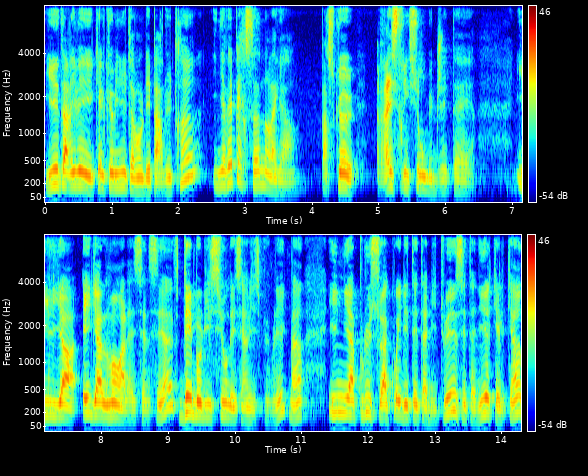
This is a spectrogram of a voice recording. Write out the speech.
Il est arrivé quelques minutes avant le départ du train, il n'y avait personne dans la gare. Parce que restriction budgétaire, il y a également à la SNCF démolition des services publics. Ben, il n'y a plus ce à quoi il était habitué, c'est-à-dire quelqu'un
